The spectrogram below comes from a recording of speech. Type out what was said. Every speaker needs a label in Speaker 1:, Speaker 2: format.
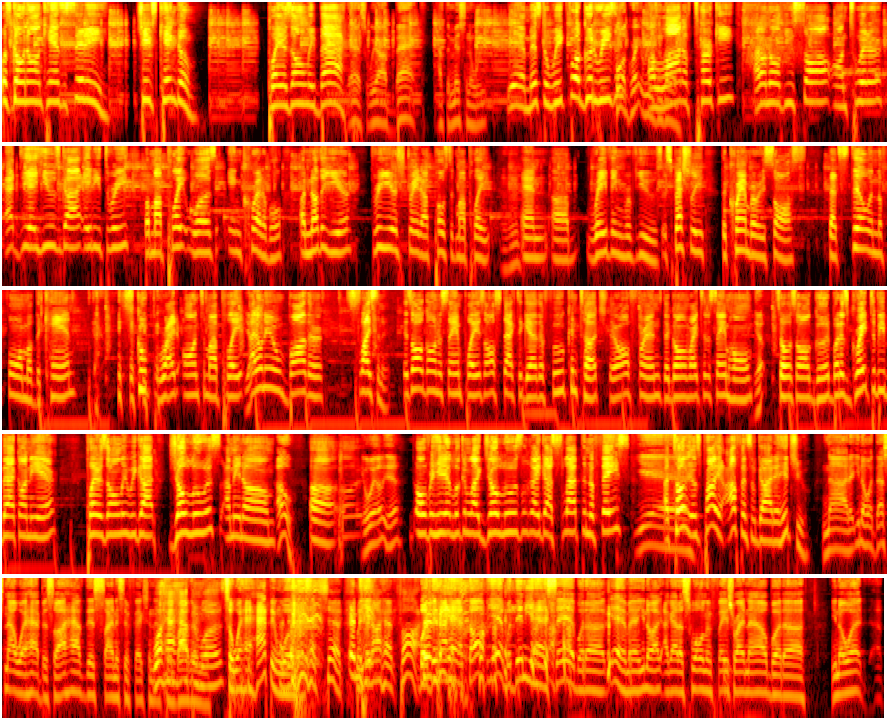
Speaker 1: What's going on, Kansas City? Chiefs Kingdom. Players only back.
Speaker 2: Yes, we are back after missing a week.
Speaker 1: Yeah, missed a week for a good reason.
Speaker 2: For a great reason,
Speaker 1: A
Speaker 2: though.
Speaker 1: lot of turkey. I don't know if you saw on Twitter at DA Hughes Guy 83, but my plate was incredible. Another year, three years straight, I've posted my plate
Speaker 2: Mm-hmm.
Speaker 1: and uh, raving reviews, especially the cranberry sauce that's still in the form of the can, scooped right onto my plate. I don't even bother slicing it. It's all going the same place, all stacked together. Food can touch. They're all friends. They're going right to the same home.
Speaker 2: Yep.
Speaker 1: So it's all good. But it's great to be back on the air. Players only. We got Joe Louis. I mean, um,
Speaker 2: Oh,
Speaker 1: uh,
Speaker 2: well, yeah.
Speaker 1: over here looking like Joe Louis. Look like he got slapped in the face.
Speaker 2: Yeah.
Speaker 1: I told you it was probably an offensive guy that hit you.
Speaker 2: Nah, that, you know what? That's not what happened. So I have this sinus infection.
Speaker 1: What had happened
Speaker 2: me.
Speaker 1: was-
Speaker 2: So what had happened was.
Speaker 3: He had said, but then I had thought.
Speaker 2: But then I had thought, yeah, but then he had said, but uh, yeah, man, you know, I, I got a swollen face right now, but uh, you know what? Uh,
